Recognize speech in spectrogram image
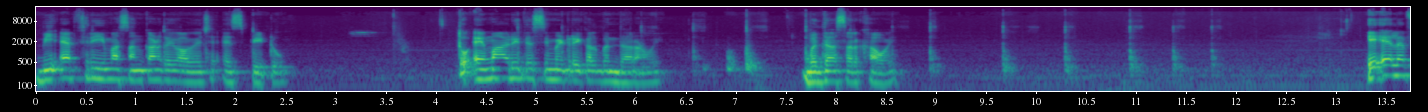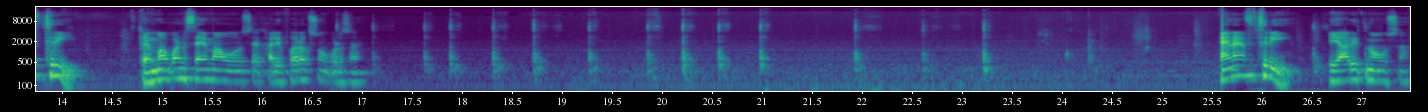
બી એફ થ્રીમાં સંકરણ કયું આવે છે? એસપી ટુ તો એમાં આ રીતે સિમેટ્રિકલ બંધારણ હોય. બધા સરખા હોય. એએલએફ થ્રી એમાં પણ સેમ આવો હશે. ખાલી ફરક શું પડશે? એનએફ થ્રી એ આ રીતનું આવશે.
